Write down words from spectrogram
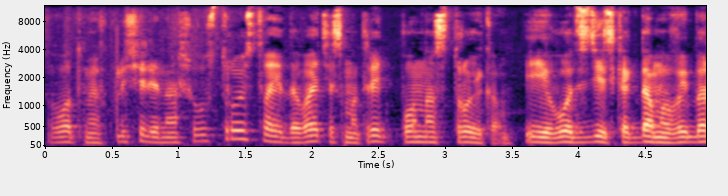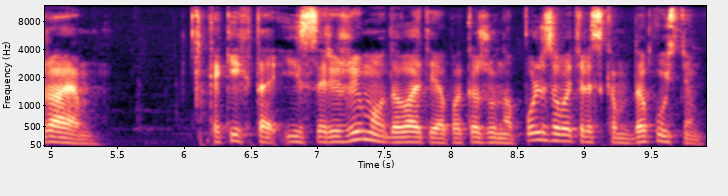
вот мы включили наше устройство и давайте смотреть по настройкам. И вот здесь, когда мы выбираем каких-то из режимов, давайте я покажу на пользовательском. Допустим,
